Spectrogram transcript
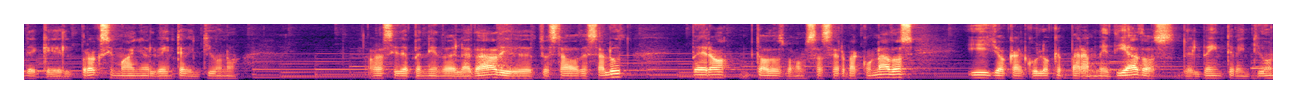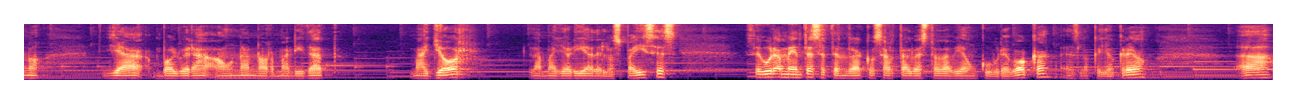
de que el próximo año, el 2021, ahora sí dependiendo de la edad y de tu estado de salud, pero todos vamos a ser vacunados y yo calculo que para mediados del 2021 ya volverá a una normalidad mayor la mayoría de los países. Seguramente se tendrá que usar tal vez todavía un cubreboca, es lo que yo creo. Ah,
